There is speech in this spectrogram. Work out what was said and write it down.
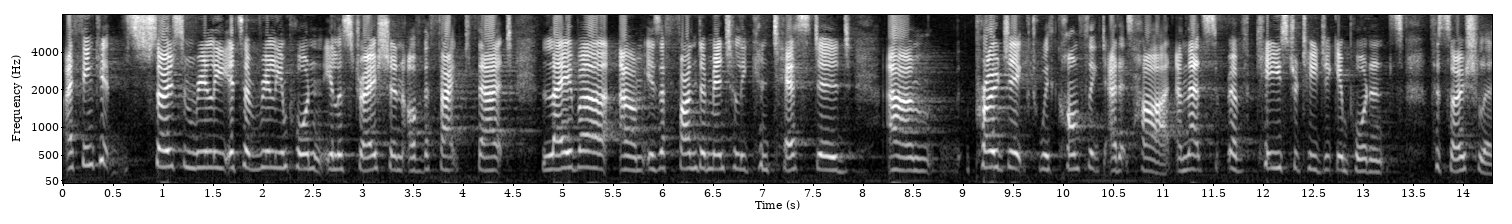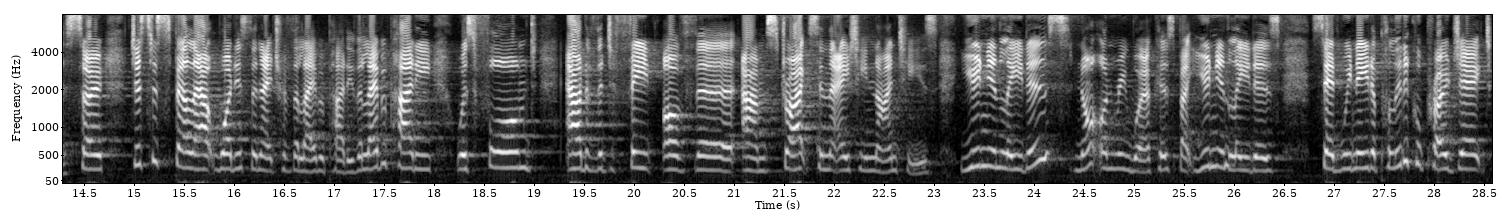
I think it shows some really, it's a really important illustration of the fact that Labor um, is a fundamentally contested um, project with conflict at its heart, and that's of key strategic importance for socialists. So, just to spell out what is the nature of the Labor Party, the Labor Party was formed out of the defeat of the um, strikes in the 1890s. Union leaders, not honorary workers, but union leaders, said we need a political project,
